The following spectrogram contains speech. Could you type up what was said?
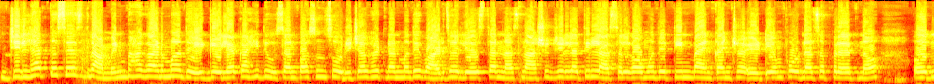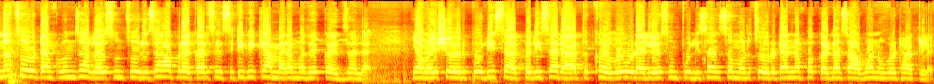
जिल्ह्यात तसेच ग्रामीण भागांमध्ये गेल्या काही दिवसांपासून चोरीच्या घटनांमध्ये वाढ झाली असतानाच नाशिक जिल्ह्यातील लासलगावमध्ये तीन बँकांच्या एटीएम फोडण्याचा प्रयत्न अज्ञात चोरट्यांकडून झाला असून चोरीचा हा प्रकार सीसीटीव्ही कॅमेऱ्यामध्ये कैद झालाय. यामुळे शहर पोलिसात परिसरात खळबळ उडाली असून पोलिसांसमोर चोरट्यांना पकडण्याचं आव्हान उभं ठाकलंय.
